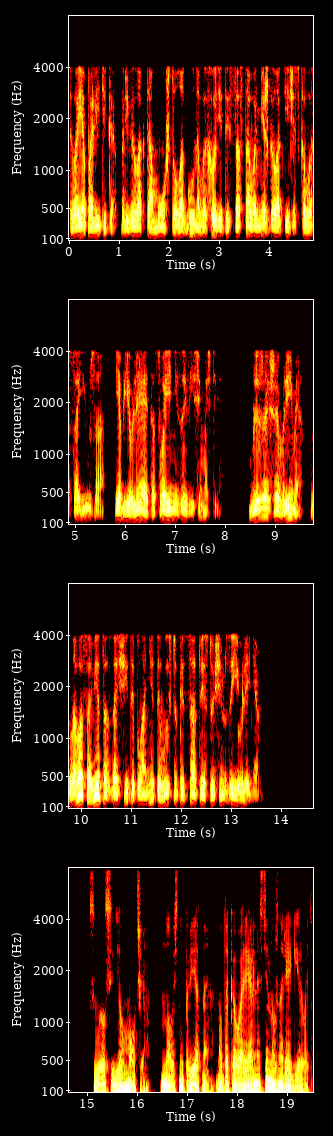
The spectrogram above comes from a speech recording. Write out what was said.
Твоя политика привела к тому, что Лагуна выходит из состава Межгалактического Союза и объявляет о своей независимости. В ближайшее время глава Совета защиты планеты выступит с соответствующим заявлением. Свел сидел молча. Новость неприятная, но такова реальность и нужно реагировать.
